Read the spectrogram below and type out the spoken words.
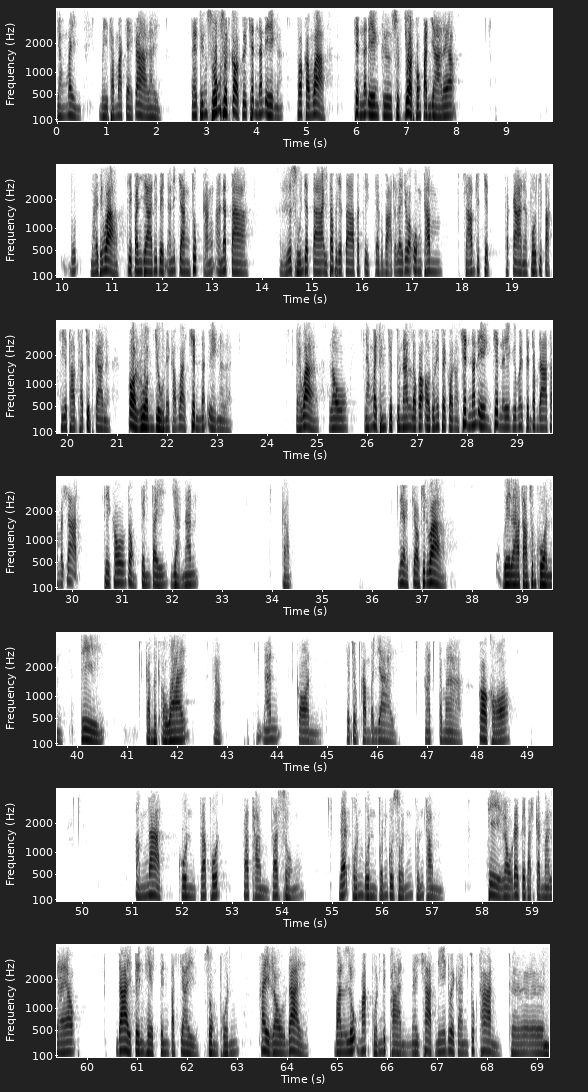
ยังไม่มีธรรมะแก่กล้าอะไร แต่ถึงสูงสุดก็คือเช่นนั้นเองเพราะคำว่า เช่นนั้นเองคือสุดยอดของปัญญาแล้ว หมายถึงว่าที่ปัญญาที่เป็นอนิจจังทุกขังอนัตตา หรือศูนย์จตาอิทัปปัจตาปฏิจจารบาทอะไรที่ว่าองค์ธรรมสามสิบเจ็ด ประการเนี่ยโพธิปักขีธรรมสามจิตการเนี่ยก็รวมอยู่ในคำว่าเช่นนั้นเองนั่นแหละ แต่ว่าเรายังไม่ถึงจุดตรงนั้น เราก็เอาตรงนี้ไปก่อนเช่นนั้นเอง เช่นนั้นเองคือไม่เป็นธรรมดาธรรมชาติที่เขาต้องเป็นไปอย่างนั้นครับ เนี่ยก็คิดว่าเวลาตามสมควรที่กำหนดเอาไว้ครับ นั้นก่อนจะจบคำบรรยายอาตมาก็ขอ อำนาจคุณพระพุทธ พระธรรม พระสงฆ์และผลบุญผลกุศลผลธรรม ที่เราได้ไปบัติกันมาแล้ว ได้เป็นเหตุเป็นปัจจัยส่งผลให้เราได้บรรลุมรรคผลนิพพานในชาตินี้ด้วยกันทุกท่านเทอ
